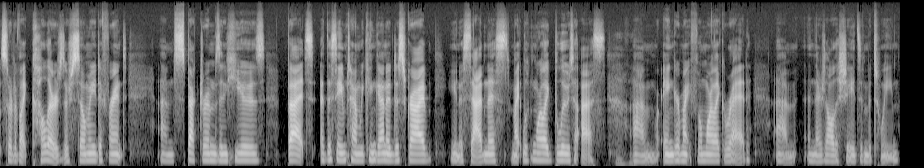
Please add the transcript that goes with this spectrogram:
sort of like colors. There's so many different um, spectrums and hues, but at the same time, we can kind of describe you know sadness might look more like blue to us, um, or anger might feel more like red, um, and there's all the shades in between.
